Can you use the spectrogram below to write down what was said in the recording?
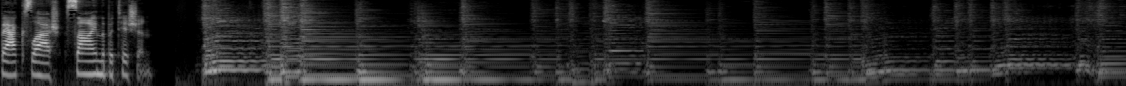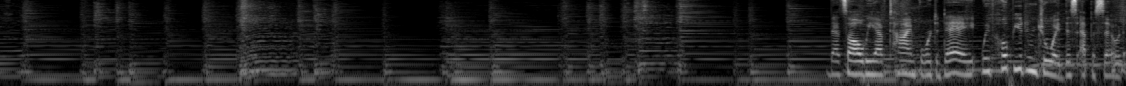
backslash sign the petition. That's all we have time for today. We hope you'd enjoyed this episode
